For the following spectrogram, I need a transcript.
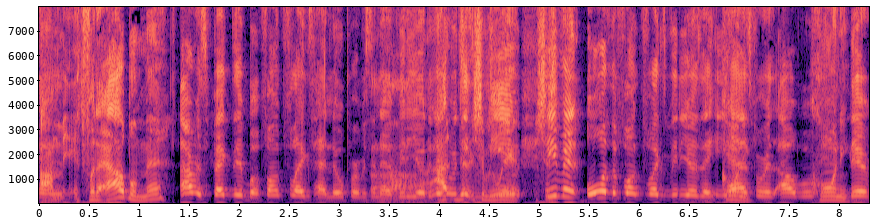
And I mean, it's for the album, man. I respect it, but Funk Flex had no purpose in that video. The I- was just was. It's Even all the Funk Flex videos that he Corny. has for his album, Corny. They're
